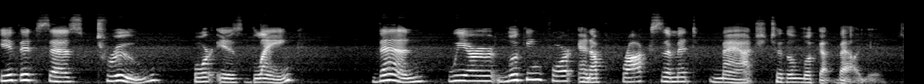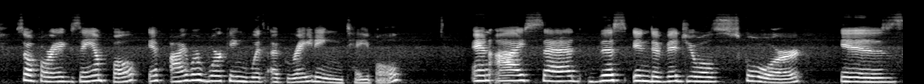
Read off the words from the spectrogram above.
If it says true or is blank, then we are looking for an approximate match to the lookup value. So for example, if I were working with a grading table and I said this individual's score is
